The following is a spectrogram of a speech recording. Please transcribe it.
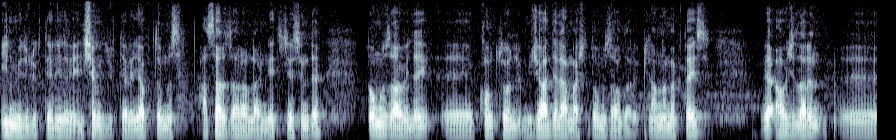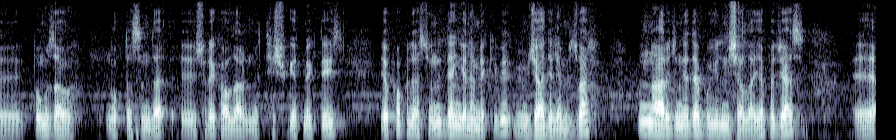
il müdürlükleriyle ve ilçe müdürlükleriyle yaptığımız hasar zararları neticesinde domuz avıyla kontrol, mücadele amaçlı domuz avları planlamaktayız. Ve avcıların e, domuz avı noktasında e, sürek avlarını teşvik etmekteyiz. Ve popülasyonu dengelemek gibi bir mücadelemiz var. Bunun haricinde de bu yıl inşallah yapacağız. E,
